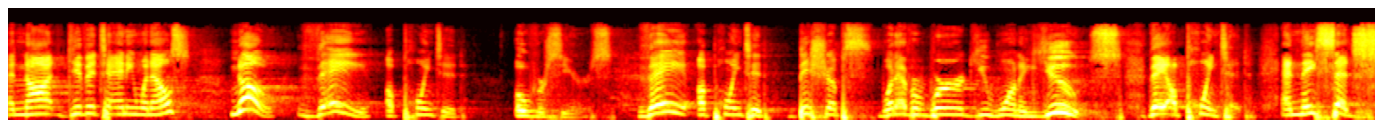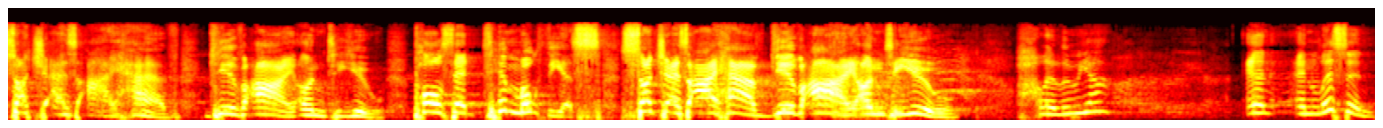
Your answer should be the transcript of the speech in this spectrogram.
and not give it to anyone else. No, they appointed overseers. They appointed bishops, whatever word you want to use. They appointed. And they said, Such as I have, give I unto you. Paul said, Timotheus, such as I have, give I unto you. Hallelujah. And and listen,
